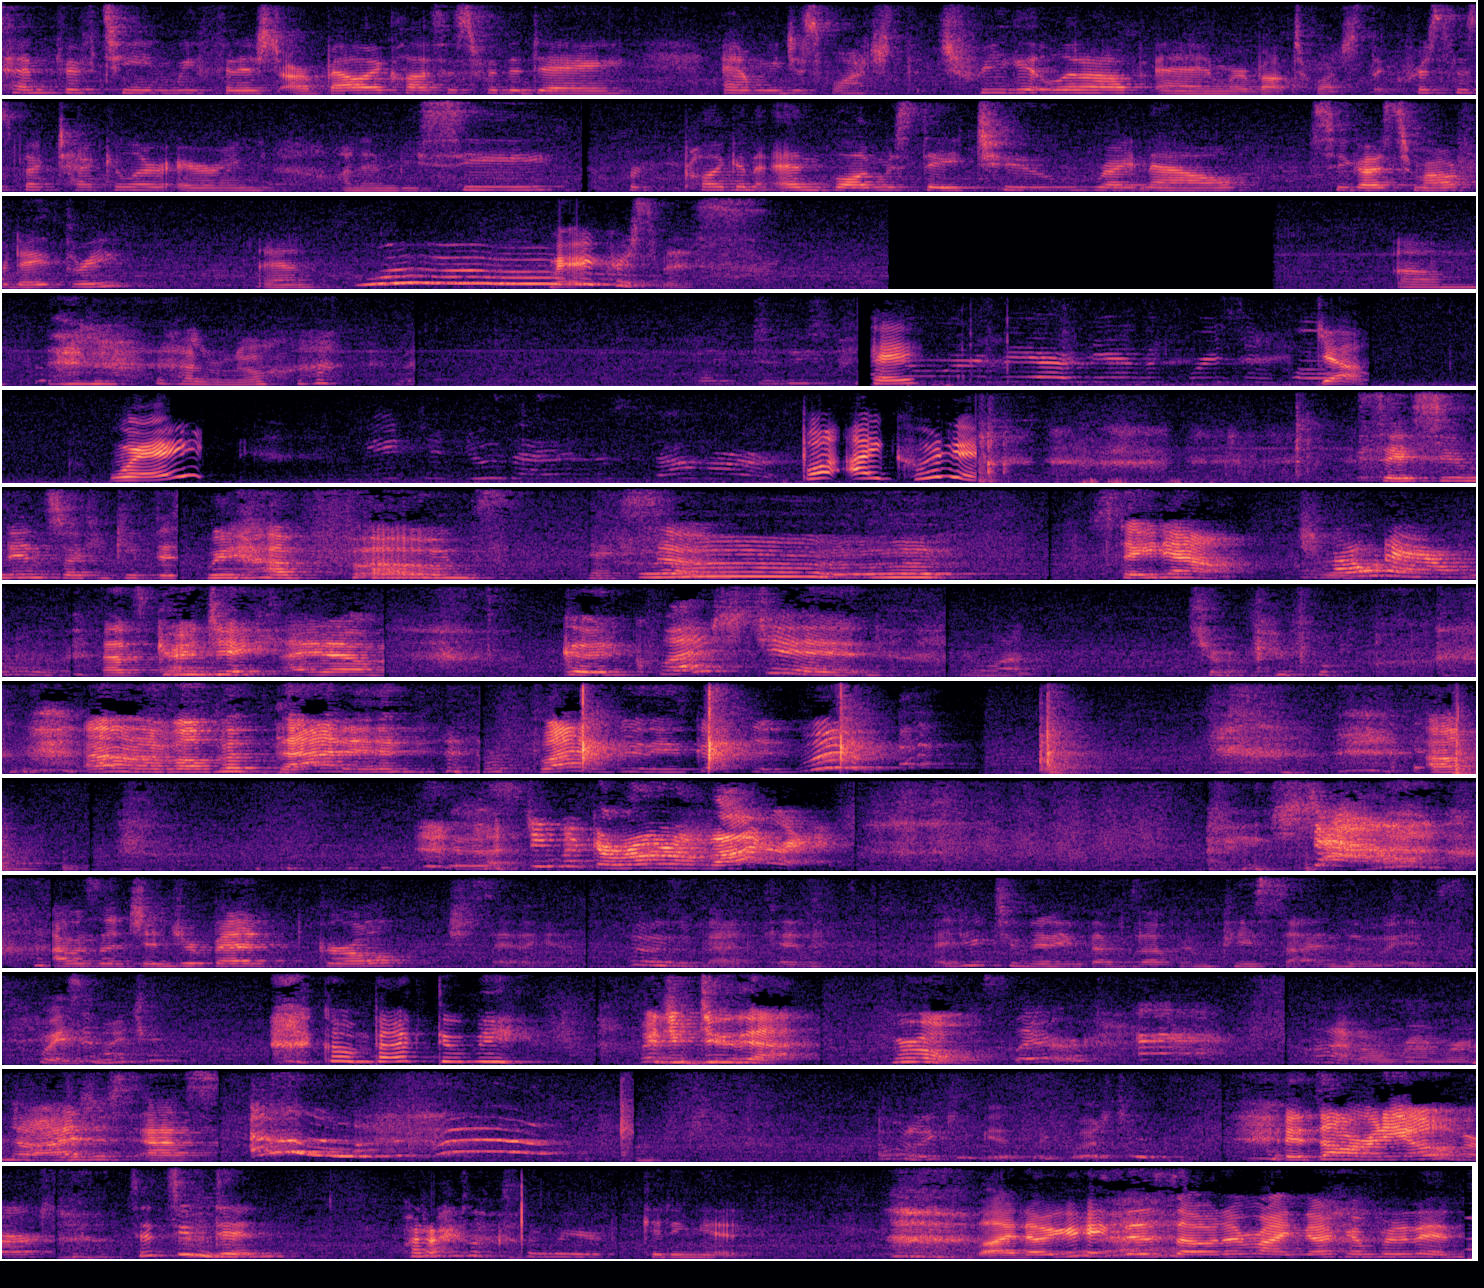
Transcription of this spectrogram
10:15. We finished our ballet classes for the day and we just watched the tree get lit up and we're about to watch the Christmas spectacular airing on NBC. We're probably going to end Vlogmas Day 2 right now. See you guys tomorrow for day 3 and Merry Christmas. Um, I don't know. Hey? Yeah. Wait? But I couldn't. Stay zoomed in so I can keep this. We have phones. Okay, so. Stay down. Slow down. That's cringy. I know. Good question. I want short people. I don't know if I'll put that in. We're flying through these questions. Woo! um, The stupid coronavirus. I was a gingerbread girl. I should say it again. I was a bad kid. I do too many thumbs up and peace signs and waves. Wait, is it my turn? Come back to me. Why'd you do that? We're almost there. I don't remember. No, I just asked. I want to keep answering questions. It's already over. Is it zoomed in? Why do I look so weird getting it? I know you hate this, so never mind. You're not gonna put it in.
